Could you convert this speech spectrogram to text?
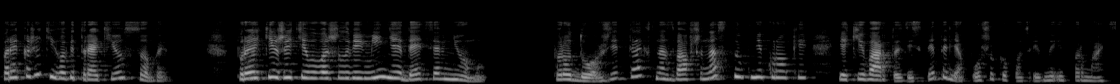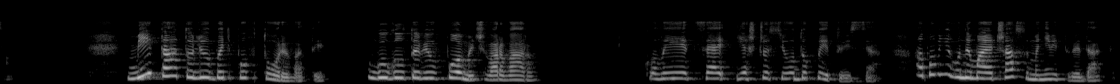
Перекажіть його від третьої особи. Про які життєво важливі вміння йдеться в ньому. Продовжіть текст, назвавши наступні кроки, які варто здійснити для пошуку потрібної інформації. Мій тато любить повторювати Google тобі в поміч, Варваро. Коли це я щось його допитуюся, або в нього немає часу мені відповідати.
